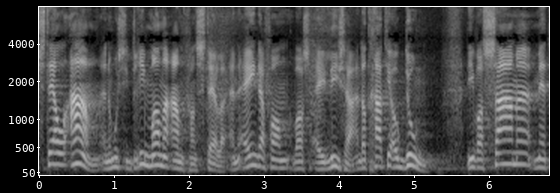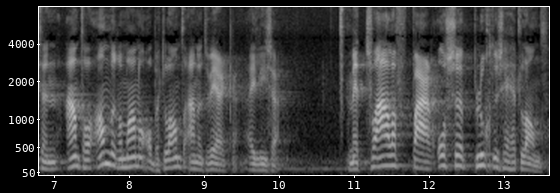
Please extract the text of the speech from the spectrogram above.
Stel aan. En dan moest hij drie mannen aan gaan stellen. En één daarvan was Elisa. En dat gaat hij ook doen. Die was samen met een aantal andere mannen op het land aan het werken, Elisa. Met twaalf paar ossen ploegden ze het land.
